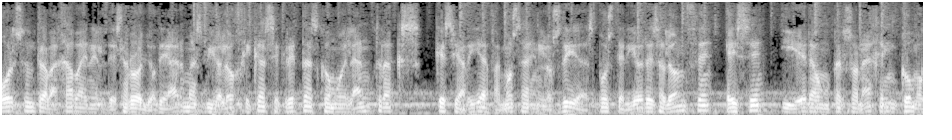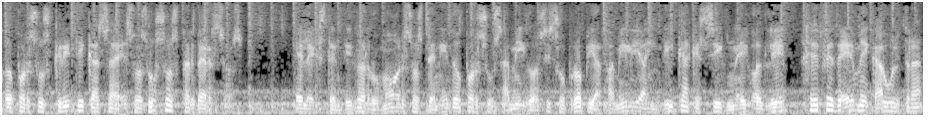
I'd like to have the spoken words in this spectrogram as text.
Olson trabajaba en el desarrollo de armas biológicas secretas como el Anthrax, que se haría famosa en los días posteriores al 11S, y era un personaje incómodo por sus críticas a esos usos perversos. El extendido rumor sostenido por sus amigos y su propia familia indica que Sidney Godley, jefe de MK Ultra,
